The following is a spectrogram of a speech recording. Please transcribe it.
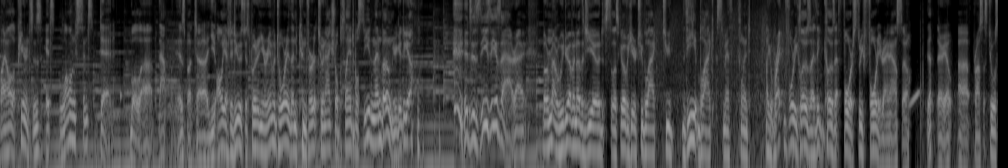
By all appearances, it's long since dead. Well, uh, that one is, but uh, you, all you have to do is just put it in your inventory, then convert it to an actual plantable seed, and then boom, you're good to go. it's as easy as that, right? But remember, we do have another geode, so let's go over here to black to the blacksmith Clint like right before he closes. I think he closed at four. It's 340 right now, so yep, there you go. Uh, process tools.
